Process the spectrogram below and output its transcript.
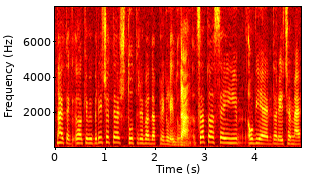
знаете, ќе ви речете што треба да прегледуваме. Да. Затоа се и овие, да речеме,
